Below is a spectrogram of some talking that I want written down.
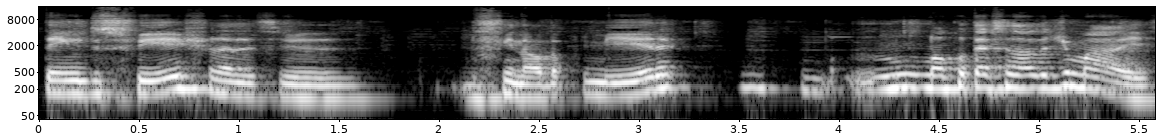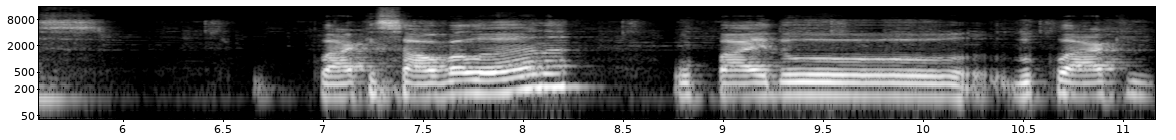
tem o desfecho, né, desse, do final da primeira. Não, não acontece nada demais. Clark salva a Lana, o pai do, do Clark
